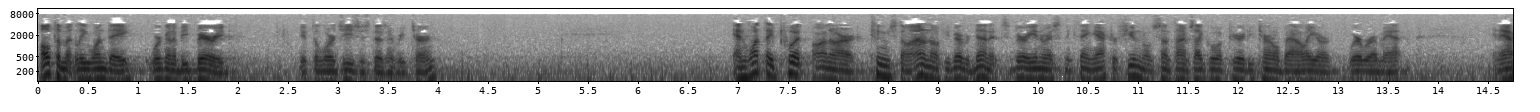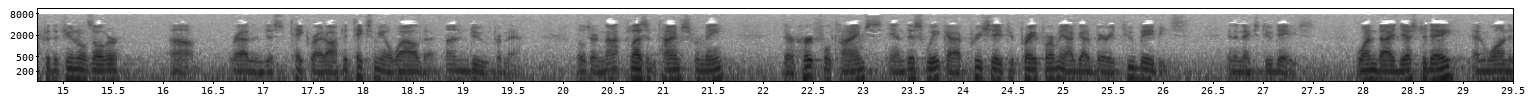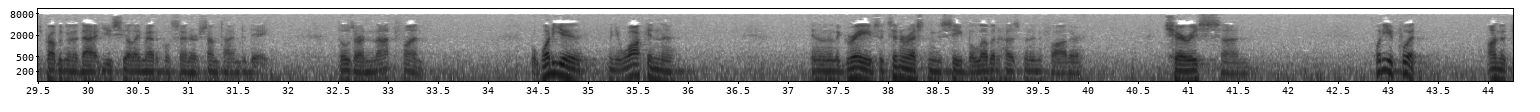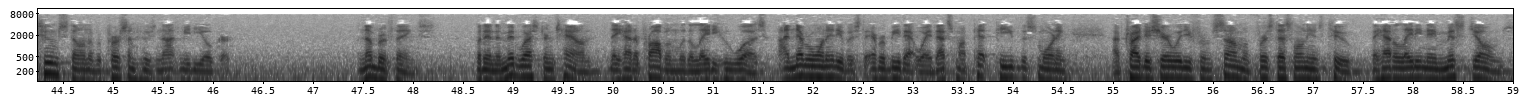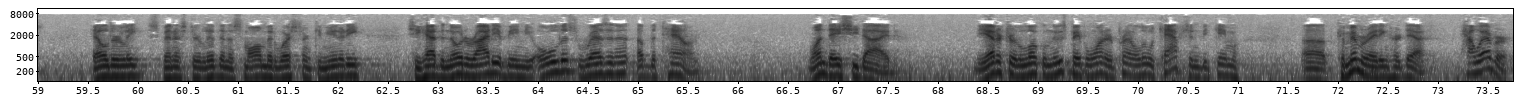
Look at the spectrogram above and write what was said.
Ultimately, one day, we're going to be buried if the Lord Jesus doesn't return. And what they put on our tombstone, I don't know if you've ever done it, it's a very interesting thing. After funerals, sometimes I go up here at Eternal Valley or wherever I'm at, and after the funeral's over, um, rather than just take right off, it takes me a while to undo from that. Those are not pleasant times for me. They're hurtful times, and this week I appreciate if you pray for me. I've got to bury two babies in the next two days. One died yesterday, and one is probably going to die at UCLA Medical Center sometime today. Those are not fun. But what do you, when you walk in the in the graves, it's interesting to see beloved husband and father, cherished son. What do you put on the tombstone of a person who's not mediocre? A number of things. But in a Midwestern town, they had a problem with a lady who was. I never want any of us to ever be that way. That's my pet peeve this morning. I've tried to share with you from some of 1 Thessalonians 2. They had a lady named Miss Jones. Elderly, spinster, lived in a small Midwestern community. She had the notoriety of being the oldest resident of the town. One day she died. The editor of the local newspaper wanted to print a little caption became uh, commemorating her death. However,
